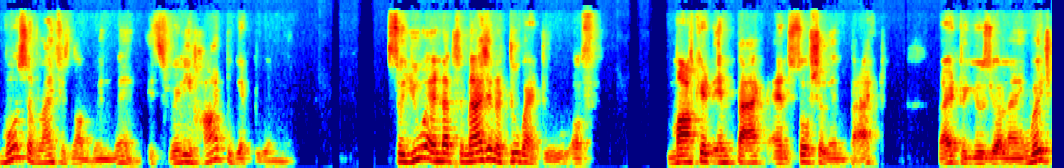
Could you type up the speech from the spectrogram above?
most of life is not win-win. It's really hard to get to win-win. So you end up, imagine a two by two of market impact and social impact, right? To use your language.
